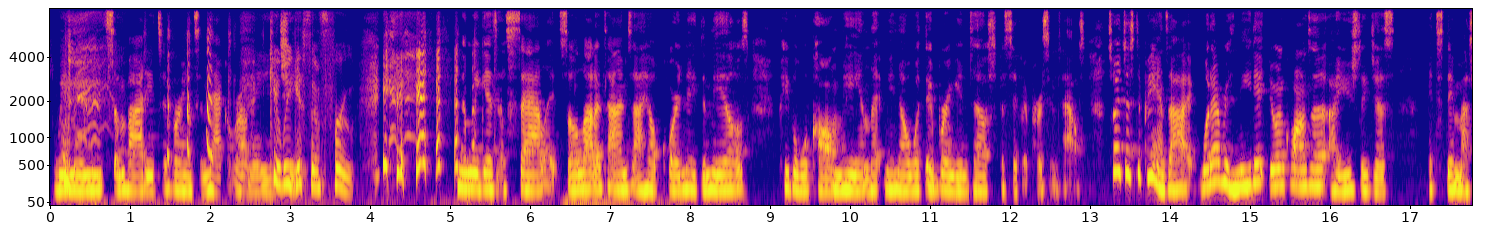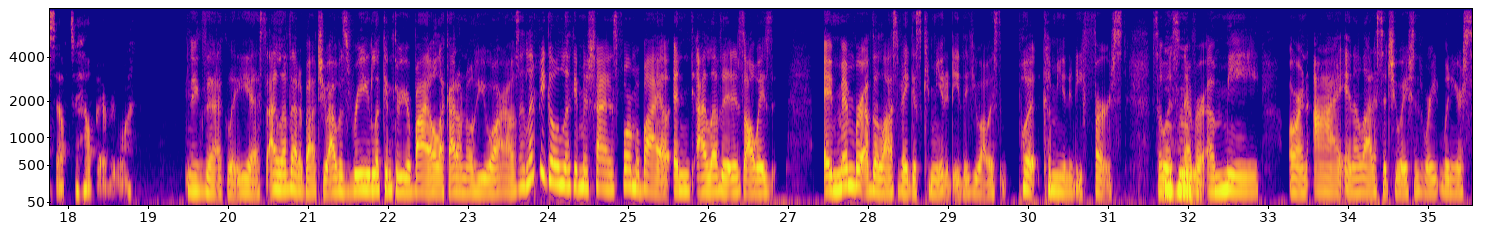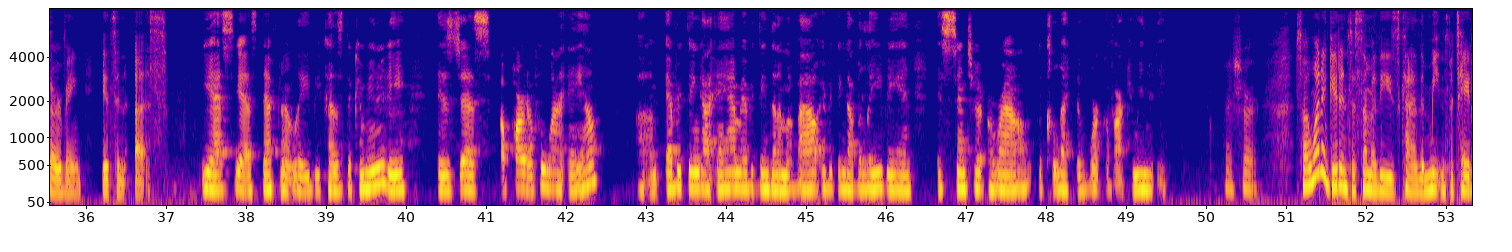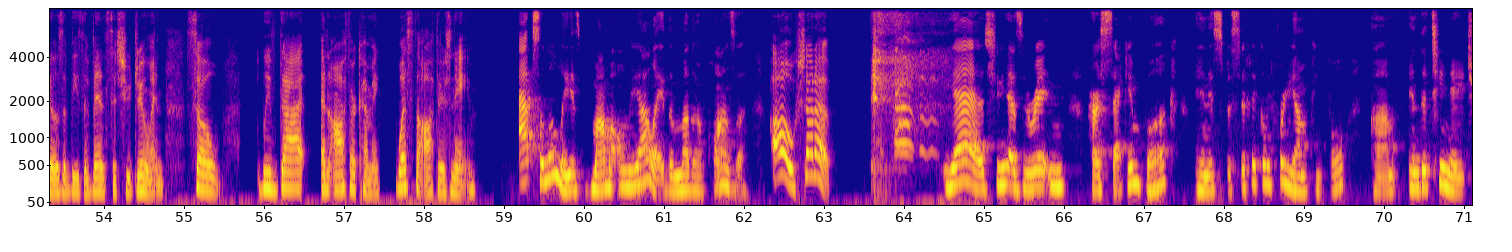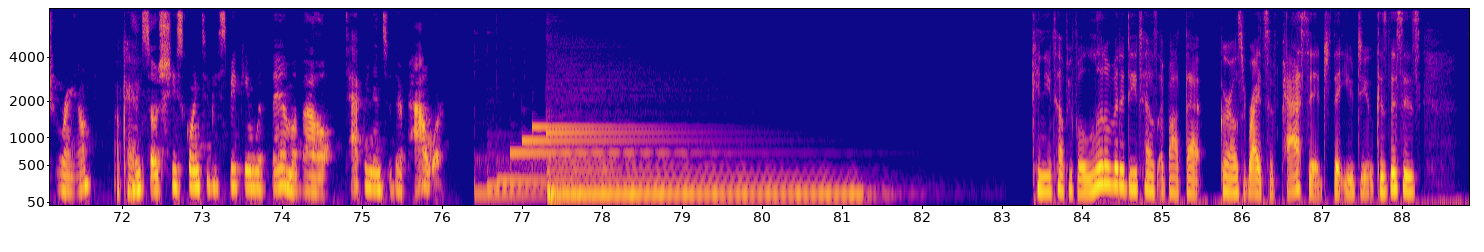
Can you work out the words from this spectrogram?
We may need somebody to bring some macaroni. Can we get some fruit? then we get a salad. So, a lot of times I help coordinate the meals people will call me and let me know what they're bringing to a specific person's house. So it just depends. I whatever is needed during Kwanzaa, I usually just extend myself to help everyone. Exactly. Yes. I love that about you. I was re looking through your bio, like I don't know who you are. I was like, let me go look at Miss China's formal bio. And I love that it's always a member of the Las Vegas community that you always put community first. So it's mm-hmm. never a me or an I in a lot of situations where when you're serving, it's an us. Yes, yes, definitely, because the community is just a part of who I am. Um, everything I am, everything that I'm about, everything I believe in is centered around the collective work of our community. For sure. So I want to get into some of these kind of the meat and potatoes of these events that you're doing. So we've got an author coming. What's the author's name? Absolutely. It's Mama Omiyale, the mother of Kwanzaa. Oh, shut up. yes, she has written her second book, and it's specifically for young people um, in the teenage realm. Okay. And so she's going to be speaking with them about tapping into their power. Can you tell people a little bit of details about that girls' rites of passage that you do? Because this is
